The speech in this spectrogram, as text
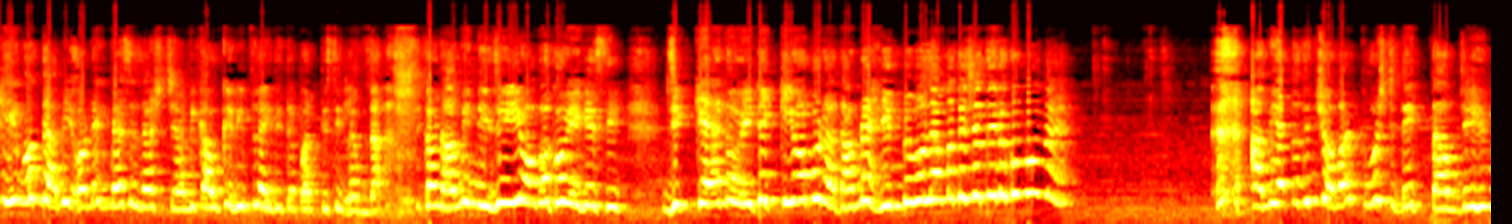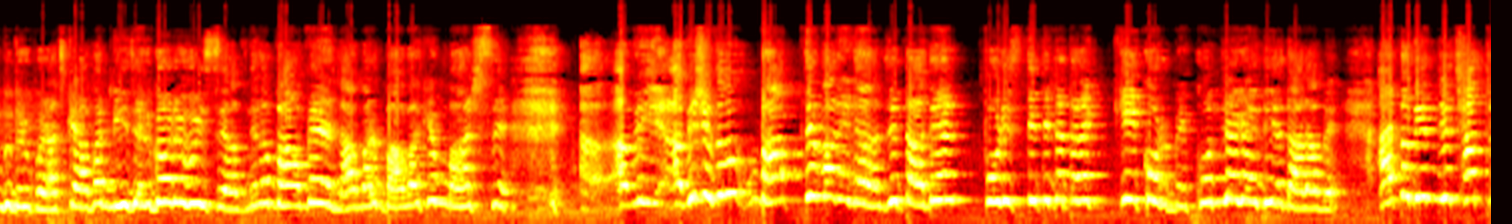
কি মধ্যে আমি অনেক মেসেজ আসছে, আমি কাউকে রিপ্লাই দিতে পারতেছিলাম না। কারণ আমি নিজেই অবাক হয়ে গেছি যে কেন, এটা কি অপরাধ? আমরা হিন্দু বলে আমাদের সাথে এরকম হবে? আমি এতদিন সবার পোস্ট দেখতাম যে হিন্দুদের উপর। আজকে আমার নিজের ঘরে হয়েছে আপনারা ভাবেন, আমার বাবাকে মারছে। আমি আমি শুধু ভাবতে পারি না যে তাদের পরিস্থিতিটা তারা কি করবে? কোন জায়গায় দিয়ে দাঁড়াবে? এতদিন যে ছাত্র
